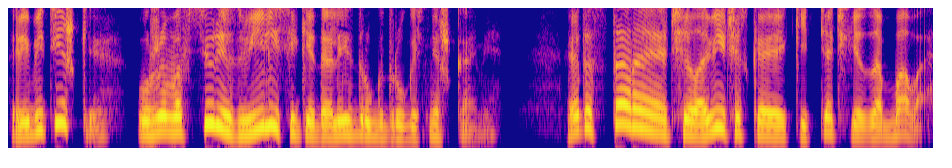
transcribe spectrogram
Ребятишки уже вовсю резвились и кидались друг друга снежками. Это старая человеческая китячья забава.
